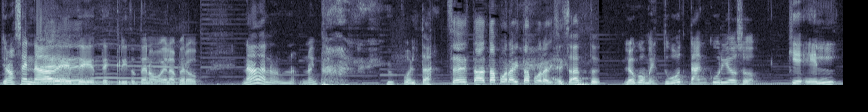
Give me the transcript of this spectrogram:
Yo no sé nada de, de escritos de novela, pero Nada, no, no, importa. Sí, está, está, por ahí, está por ahí. Exacto. Loco, me estuvo tan curioso que él,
